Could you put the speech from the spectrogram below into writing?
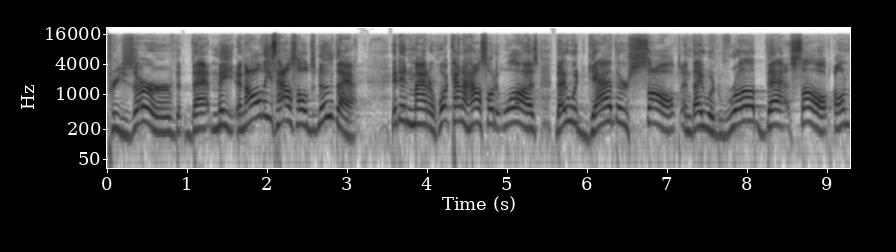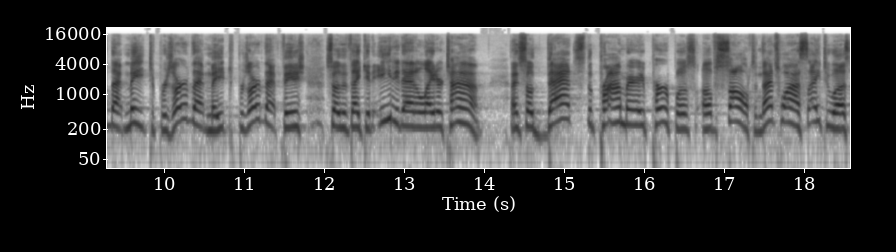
preserved that meat. And all these households knew that. It didn't matter what kind of household it was, they would gather salt and they would rub that salt onto that meat to preserve that meat, to preserve that fish, so that they could eat it at a later time. And so that's the primary purpose of salt. And that's why I say to us,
